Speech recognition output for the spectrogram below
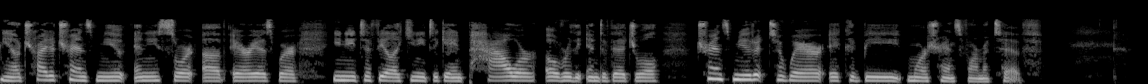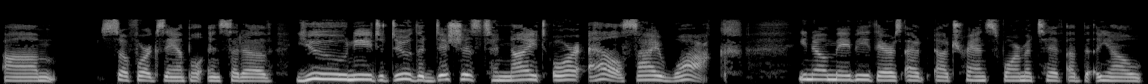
you know, try to transmute any sort of areas where you need to feel like you need to gain power over the individual, transmute it to where it could be more transformative. Um, so, for example, instead of, you need to do the dishes tonight or else I walk, you know, maybe there's a, a transformative, you know,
